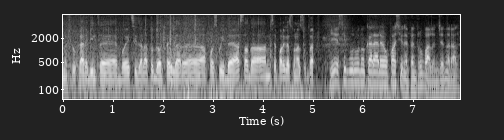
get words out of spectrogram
Nu știu care dintre băieții de la Tudor Taylor a fost cu ideea asta, dar mi se pare că sună super. E sigur unul care are o pasiune pentru val în general.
